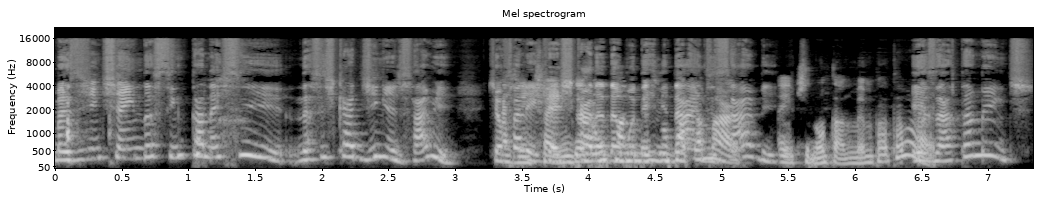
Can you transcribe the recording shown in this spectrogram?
mas a gente ainda assim tá nesse, nessa escadinha, sabe? Que eu a falei, que é a escada da tá modernidade, sabe? A gente não tá no mesmo patamar. Exatamente.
